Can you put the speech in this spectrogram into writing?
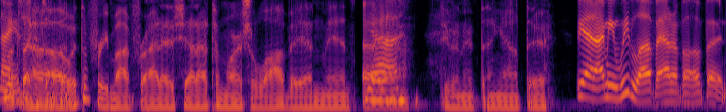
Nice. looks like it's Oh, open. with the Fremont Friday, shout out to Marshall Law Band, man. yeah. Doing their thing out there. Yeah, I mean, we love Annabelle, but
